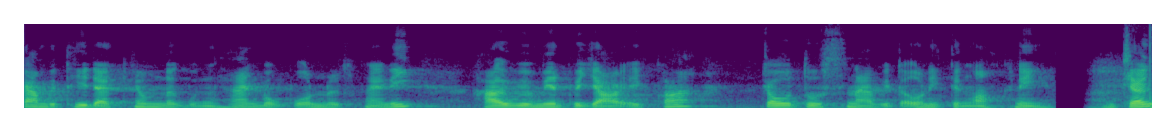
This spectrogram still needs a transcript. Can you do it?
កម្មវិធីដែលខ្ញុំនឹងបង្ហាញបងប្អូននៅថ្ងៃនេះហើយវាមានប្រយោជន៍អីខ្លះ ចូលទស្សនាវីដេអូនេះទាំងអស់គ្នាអញ្ចឹង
